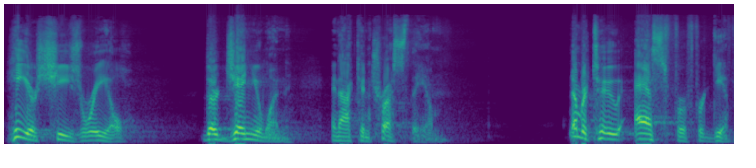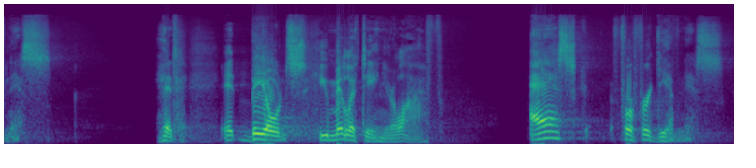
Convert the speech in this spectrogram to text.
He or she's real. They're genuine, and I can trust them. Number two, ask for forgiveness. It, it builds humility in your life. Ask for forgiveness.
